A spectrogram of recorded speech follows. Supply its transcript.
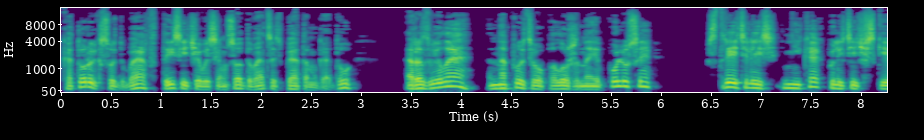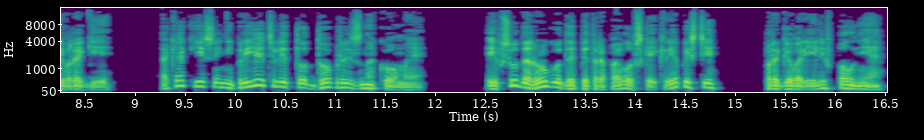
которых судьба в 1825 году развела на противоположные полюсы, встретились не как политические враги, а как, если не приятели, то добрые знакомые, и всю дорогу до Петропавловской крепости проговорили вполне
